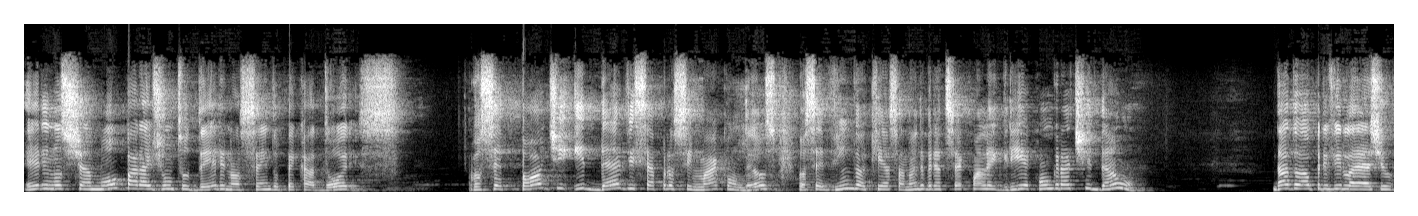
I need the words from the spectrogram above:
Ele nos chamou para junto dele, nós sendo pecadores. Você pode e deve se aproximar com Deus. Você vindo aqui essa noite deveria ser com alegria, com gratidão. Dado é o privilégio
